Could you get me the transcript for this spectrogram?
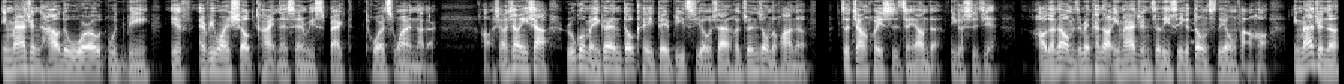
：Imagine how the world would be if everyone showed kindness and respect towards one another. 好，想象一下，如果每个人都可以对彼此友善和尊重的话呢，这将会是怎样的一个世界？好的，那我们这边看到 imagine，这里是一个动词的用法哈。imagine 呢，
